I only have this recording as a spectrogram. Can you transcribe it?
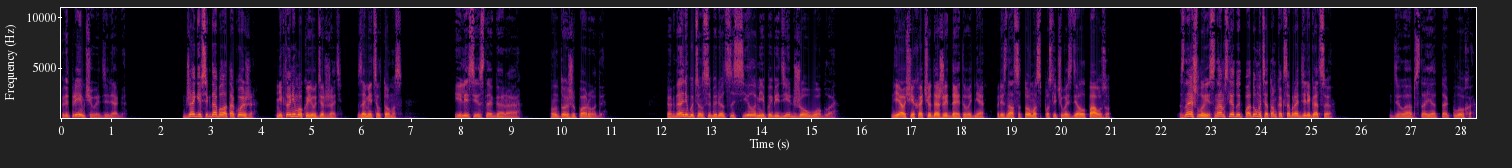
Предприимчивая деляга. Джаги всегда была такой же. Никто не мог ее удержать, — заметил Томас. И лесистая гора. Он той же породы. Когда-нибудь он соберется силами и победит Джоу Вобла. — Я очень хочу дожить до этого дня, — признался Томас, после чего сделал паузу. — Знаешь, Луис, нам следует подумать о том, как собрать делегацию. — Дела обстоят так плохо.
